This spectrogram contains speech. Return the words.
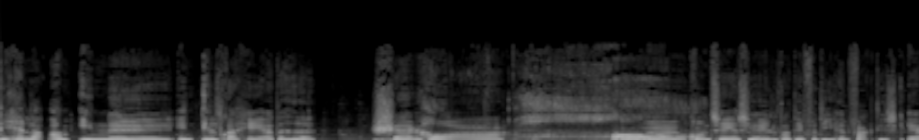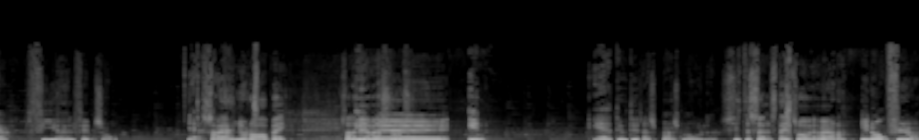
Det handler om en, øh, en ældre herre, der hedder Shen Hua. Og øh, grund til, at jeg siger ældre, det er, fordi han faktisk er 94 år. Ja, så er han jo deroppe af. Så er det ved at være slut. øh, en, ja, det er jo det, der er spørgsmålet. Sidste salgsdato er ved at være der. En ung fyr,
